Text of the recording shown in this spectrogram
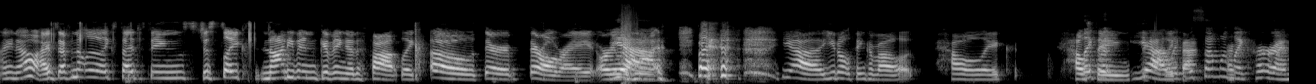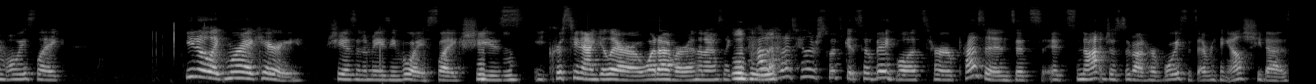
I know. I've definitely like said things just like not even giving it a thought, like, oh, they're they're all right, or yeah. like not. But yeah, you don't think about how like how like things. yeah, like, like with someone like her, I'm always like, you know, like Mariah Carey she has an amazing voice. Like she's mm-hmm. Christina Aguilera, whatever. And then I was like, mm-hmm. how, how did Taylor Swift get so big? Well, it's her presence. It's it's not just about her voice. It's everything else she does.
